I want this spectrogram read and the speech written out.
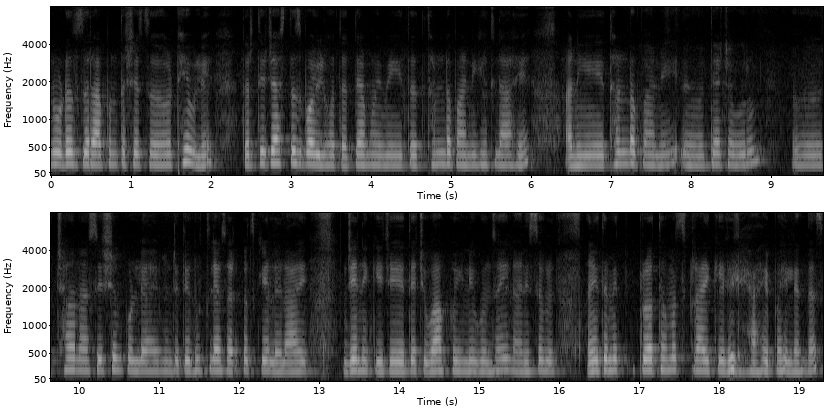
नूडल्स जर आपण तसेच ठेवले तर ते जास्तच बॉईल होतात. त्यामुळे मी इथं थंड पाणी घेतलं आहे. आणि थंड पाणी त्याच्यावरून छान असे शिंपडले आहे. म्हणजे ते धुतल्यासारखंच केलेलं आहे. जेणे की जे त्याची वाफही निघून जाईल आणि सगळं आणि तर मी प्रथमच ट्राय केलेली आहे पहिल्यांदाच.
